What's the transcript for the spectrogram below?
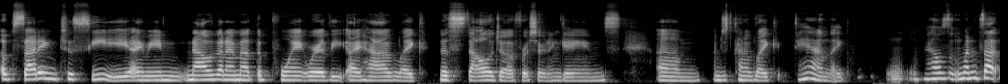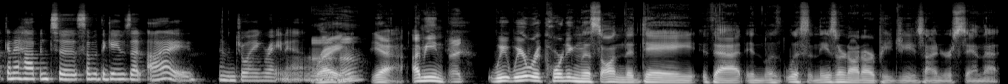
upsetting to see. I mean, now that I'm at the point where the I have like nostalgia for certain games, um, I'm just kind of like, damn, like how's when's that going to happen to some of the games that I am enjoying right now? Right. Uh-huh. Yeah. I mean, I- we we're recording this on the day that and listen, these are not RPGs. I understand that,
